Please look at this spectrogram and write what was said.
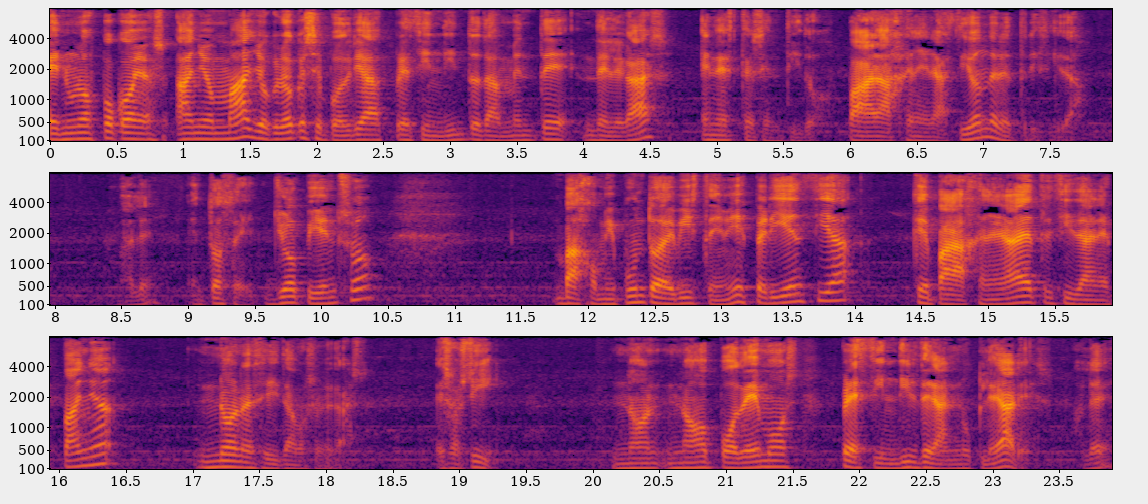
En unos pocos años más yo creo que se podría prescindir totalmente del gas en este sentido, para la generación de electricidad. ¿Vale? Entonces, yo pienso, bajo mi punto de vista y mi experiencia, que para generar electricidad en España no necesitamos el gas. Eso sí, no, no podemos prescindir de las nucleares, ¿vale?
